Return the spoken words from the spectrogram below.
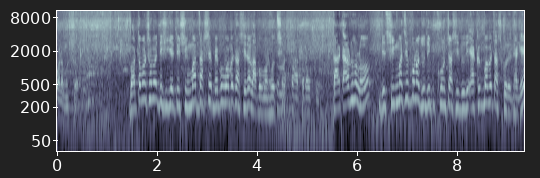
পরামর্শ। বর্তমান সময়ে দেশি যেহেতু শিংমা চাষে ব্যাপকভাবে চাষিরা লাভবান হচ্ছে। তার কারণ হলো যে, শিং মাছের পোনা যদি কোনো চাষি যদি এককভাবে চাষ করে থাকে,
